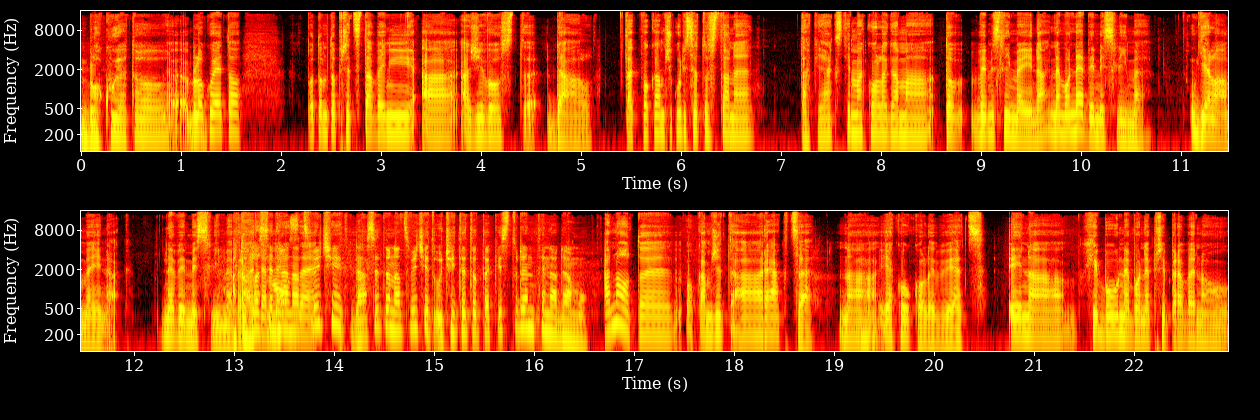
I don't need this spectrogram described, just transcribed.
Blokuje to... Blokuje to potom to představení a, a živost dál. Tak v okamžiku, kdy se to stane, tak nějak s těma kolegama to vymyslíme jinak, nebo nevymyslíme, uděláme jinak. Nevymyslíme. A tohle se dá mozek... nacvičit, dá se to nacvičit, učíte to taky studenty na damu. Ano, to je okamžitá reakce na hmm. jakoukoliv věc. I na chybu nebo nepřipravenou,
